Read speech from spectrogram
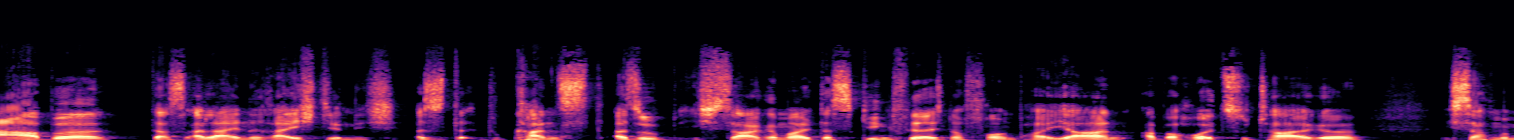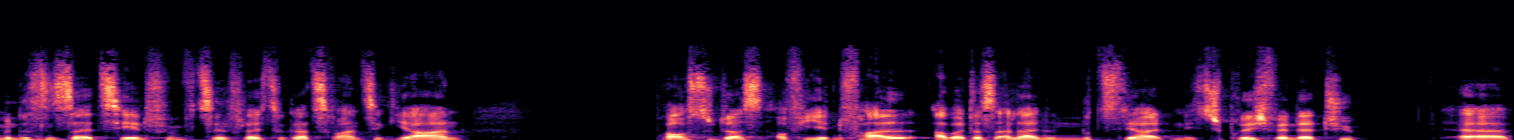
Aber das alleine reicht dir nicht. Also du kannst, also ich sage mal, das ging vielleicht noch vor ein paar Jahren, aber heutzutage, ich sag mal mindestens seit 10, 15, vielleicht sogar 20 Jahren, brauchst du das auf jeden Fall, aber das alleine nutzt dir halt nichts. Sprich, wenn der Typ äh,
